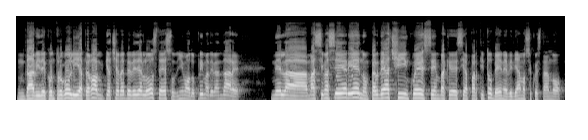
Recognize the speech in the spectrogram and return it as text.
un Davide contro Golia, però mi piacerebbe vederlo lo stesso, ad ogni modo, prima deve andare nella massima serie, non perde a 5, sembra che sia partito bene, vediamo se quest'anno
